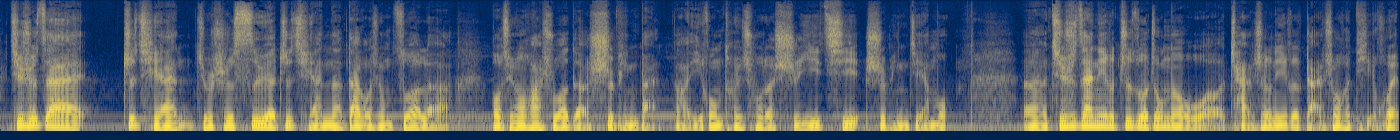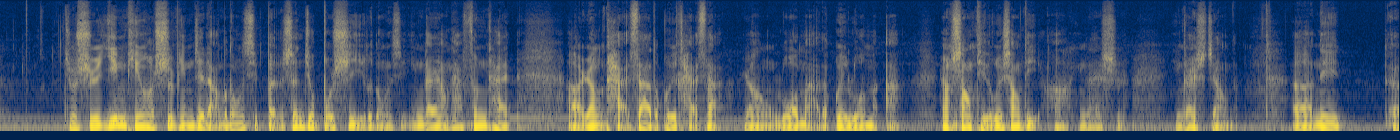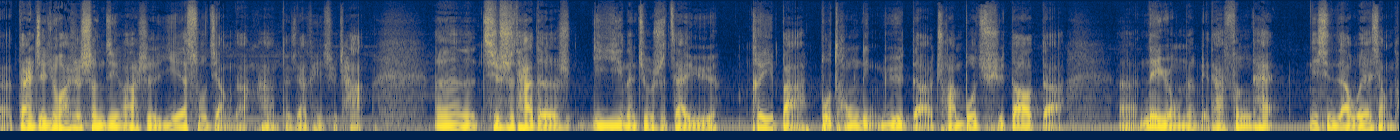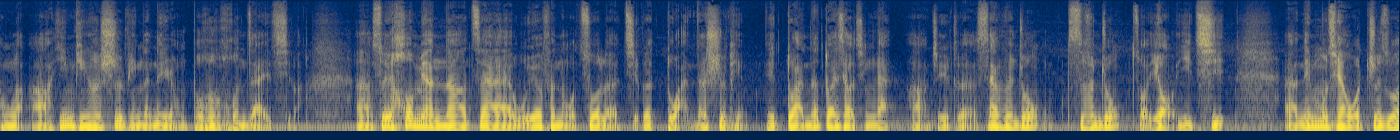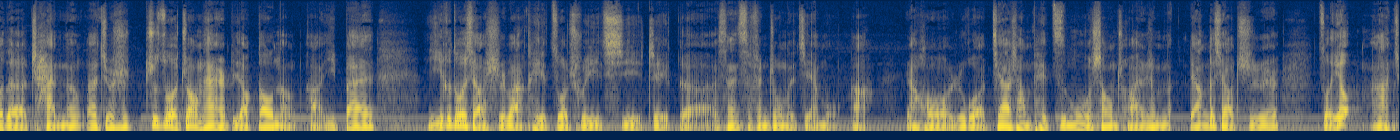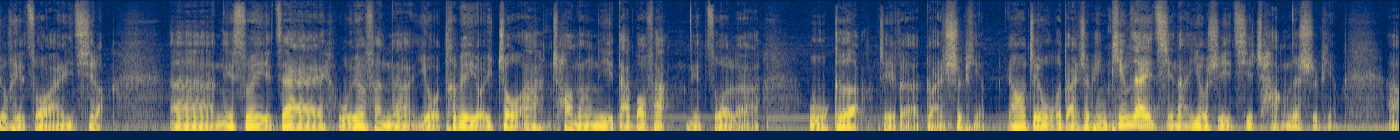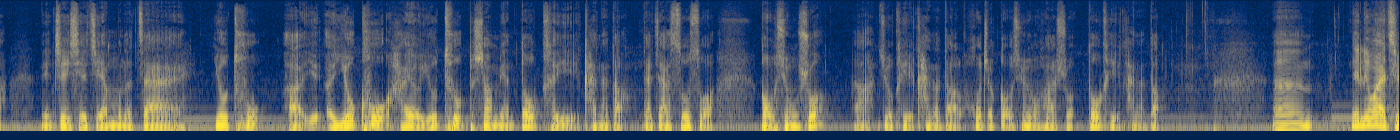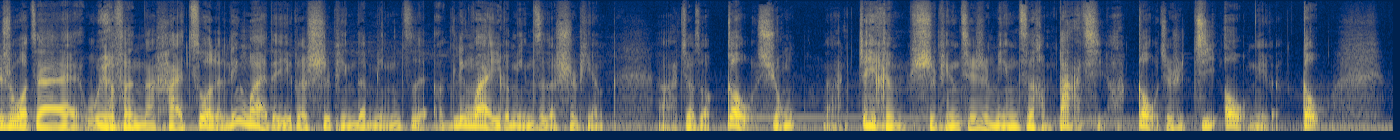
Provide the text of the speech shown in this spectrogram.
其实，在之前就是四月之前呢，大狗熊做了。狗熊有话说的视频版啊，一共推出了十一期视频节目。呃，其实，在那个制作中呢，我产生了一个感受和体会，就是音频和视频这两个东西本身就不是一个东西，应该让它分开。啊，让凯撒的归凯撒，让罗马的归罗马，让上帝的归上帝啊，应该是，应该是这样的。呃，那呃，但是这句话是圣经啊，是耶稣讲的啊，大家可以去查。嗯，其实它的意义呢，就是在于可以把不同领域的传播渠道的呃内容呢给它分开。那现在我也想通了啊，音频和视频的内容不会混在一起了，啊，所以后面呢，在五月份呢，我做了几个短的视频，那短的短小精干啊，这个三分钟、四分钟左右一期，呃，那目前我制作的产能呃，就是制作状态还是比较高能啊，一般。一个多小时吧，可以做出一期这个三四分钟的节目啊。然后如果加上配字幕、上传什么的，两个小时左右啊，就可以做完一期了。呃，那所以在五月份呢，有特别有一周啊，超能力大爆发，你做了五个这个短视频，然后这五个短视频拼在一起呢，又是一期长的视频啊。那这些节目呢，在 YouTube。啊，呃优酷还有 YouTube 上面都可以看得到，大家搜索“狗熊说”啊就可以看得到了，或者“狗熊有话说”都可以看得到。嗯，那另外，其实我在五月份呢还做了另外的一个视频的名字，另外一个名字的视频啊，叫做“够熊”啊。这个视频其实名字很霸气啊，“够”就是 G O 那个“够”，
